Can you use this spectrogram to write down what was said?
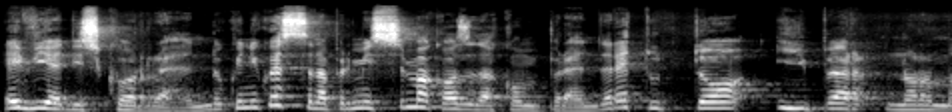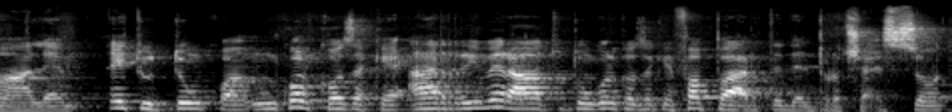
e via discorrendo. Quindi questa è una primissima cosa da comprendere, è tutto iper normale, è tutto un, un qualcosa che arriverà, tutto un qualcosa che fa parte del processo.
